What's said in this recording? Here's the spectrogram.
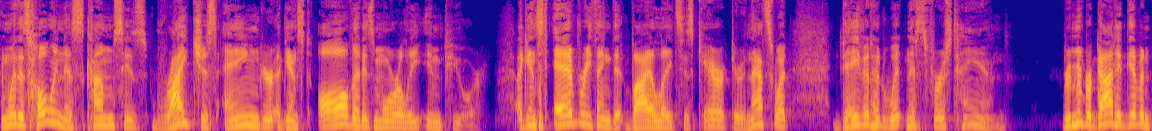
And with his holiness comes his righteous anger against all that is morally impure, against everything that violates his character. And that's what David had witnessed firsthand. Remember, God had given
